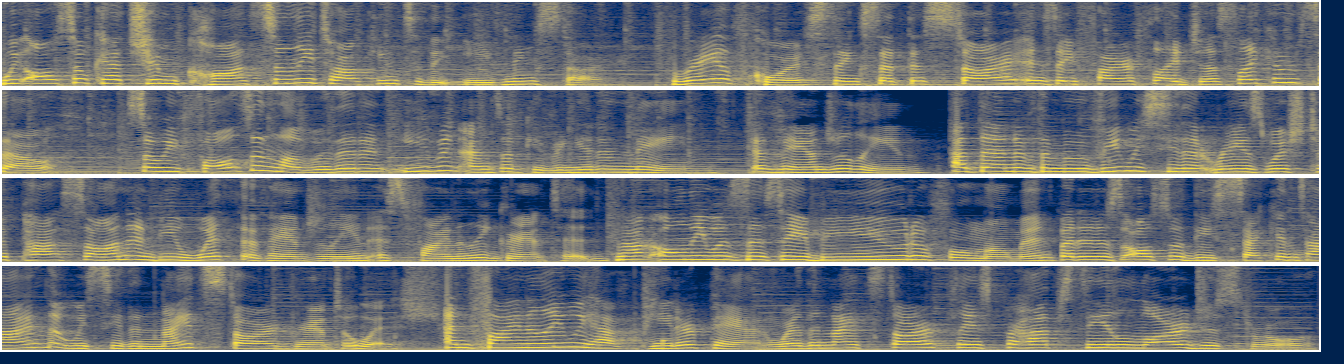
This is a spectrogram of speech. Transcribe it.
We also catch him constantly talking to the evening star. Ray, of course, thinks that this star is a firefly just like himself, so he falls in love with it and even ends up giving it a name, Evangeline. At the end of the movie, we see that Ray's wish to pass on and be with Evangeline is finally granted. Not only was this a beautiful moment, but it is also the second time that we see the Night Star grant a wish. And finally, we have Peter Pan, where the Night Star plays perhaps the largest role.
